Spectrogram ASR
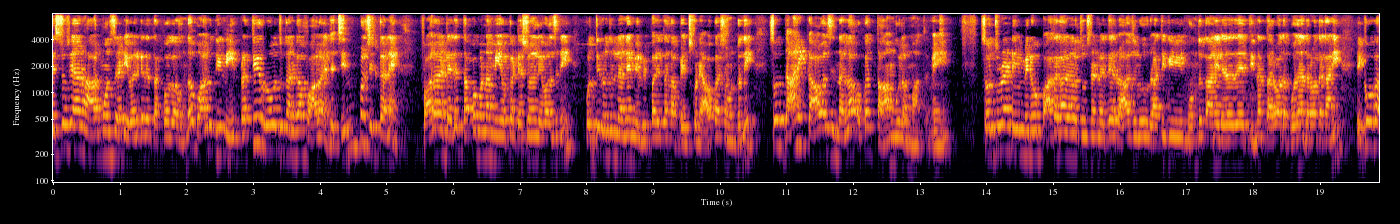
టెస్టోజరాన్ హార్మోన్స్ అంటే ఎవరికైతే తక్కువగా ఉందో వాళ్ళు దీన్ని ప్రతిరోజు కనుక ఫాలో అయితే సింపుల్ చిట్కానే ఫాలో అయినట్లయితే తప్పకుండా మీ యొక్క టెస్టోజన్ లెవెల్స్ని కొద్ది రోజుల్లోనే మీరు విపరీతంగా పెంచుకునే అవకాశం ఉంటుంది. సో దానికి కావాల్సిందల్లా ఒక తాంబూలం మాత్రమే. సో చూడండి మీరు పాతకాలంలో చూసినట్లయితే రాజులు రతికి ముందు కానీ లేదా తిన్న తర్వాత భోజనం తర్వాత కానీ ఎక్కువగా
